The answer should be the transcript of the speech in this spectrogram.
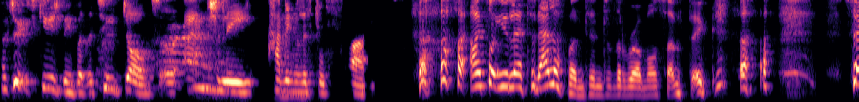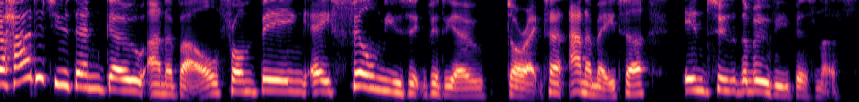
I have to excuse me, but the two dogs are actually having a little fight. I thought you let an elephant into the room or something. So, how did you then go, Annabel, from being a film music video director, animator, into the movie business?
